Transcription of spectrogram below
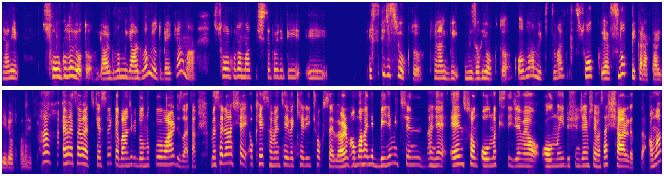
Yani sorguluyordu. Yargılamı yargılamıyordu belki ama sorgulamak işte böyle bir e, esprisi yoktu. Herhangi bir mizahı yoktu. Ondan büyük ihtimal soğuk yani snob bir karakter geliyordu bana hep. Ha evet evet kesinlikle bence bir donukluğu vardı zaten. Mesela şey okey Samantha'yı ve Carrie'yi çok seviyorum ama hani benim için hani en son olmak isteyeceğim ve olmayı düşüneceğim şey mesela Charlotte'tı. Ama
